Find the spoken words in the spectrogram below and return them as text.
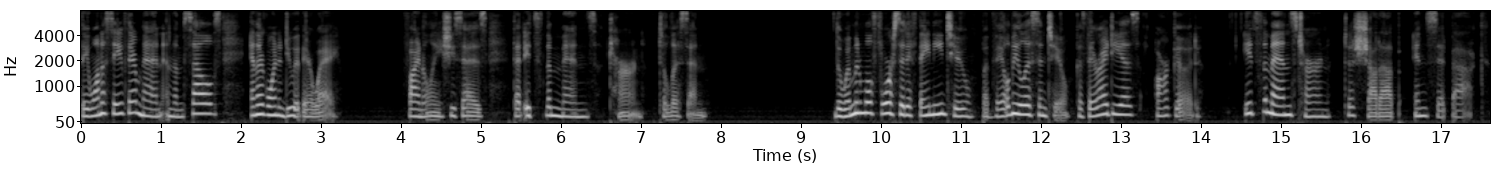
They want to save their men and themselves, and they're going to do it their way. Finally, she says that it's the men's turn to listen. The women will force it if they need to, but they'll be listened to because their ideas are good. It's the men's turn to shut up and sit back.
